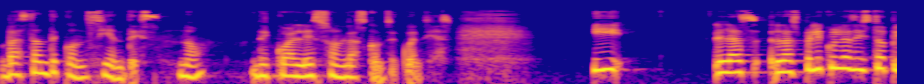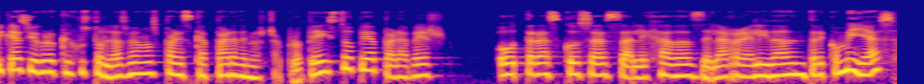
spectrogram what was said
bastante conscientes, ¿no? De cuáles son las consecuencias. Y las, las películas distópicas yo creo que justo las vemos para escapar de nuestra propia distopia, para ver otras cosas alejadas de la realidad, entre comillas,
